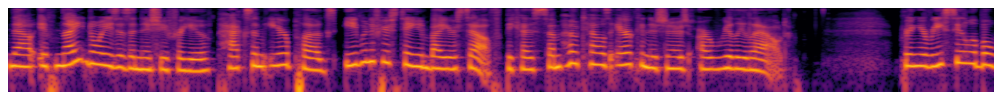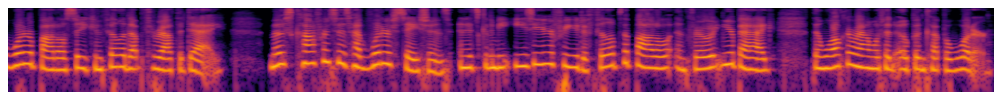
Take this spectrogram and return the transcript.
Now, if night noise is an issue for you, pack some earplugs even if you're staying by yourself because some hotels' air conditioners are really loud. Bring a resealable water bottle so you can fill it up throughout the day. Most conferences have water stations, and it's going to be easier for you to fill up the bottle and throw it in your bag than walk around with an open cup of water.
